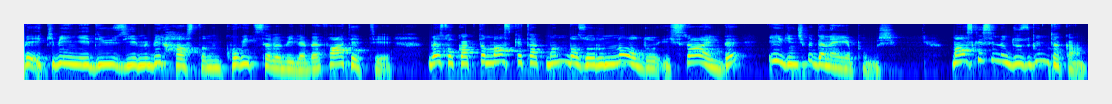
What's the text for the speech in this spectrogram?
ve 2721 hastanın Covid sebebiyle vefat ettiği ve sokakta maske takmanın da zorunlu olduğu İsrail'de ilginç bir deney yapılmış. Maskesini düzgün takan,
